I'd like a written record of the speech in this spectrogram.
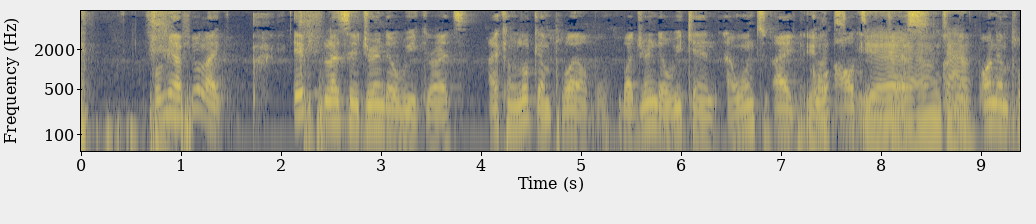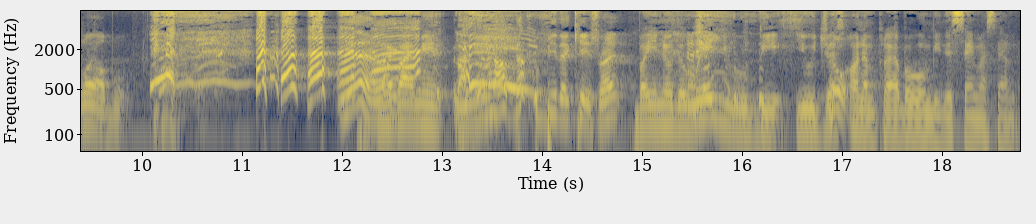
employable. For me, I feel like if let's say during the week, right, I can look employable, but during the weekend, I want to, I go want- out and dress I want to unemployable. yeah, No, but I mean, that, could hap- that could be the case, right? but you know, the way you be, you just No. unemployable won't be the same as them.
